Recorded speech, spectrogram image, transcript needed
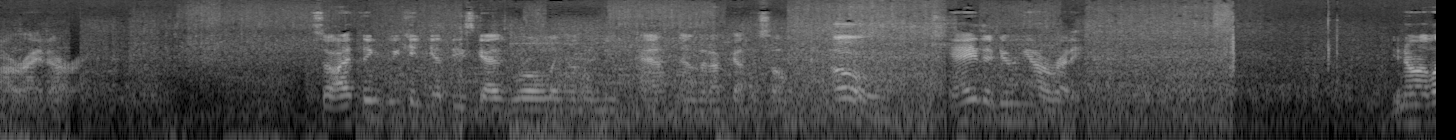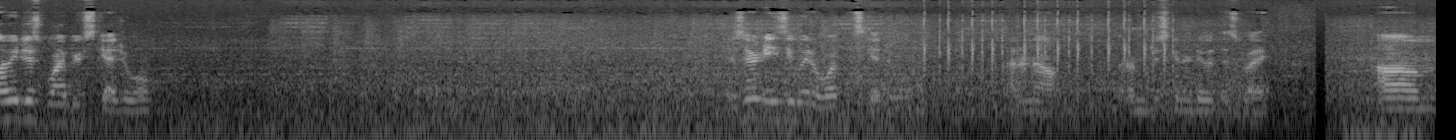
Alright, alright. So I think we can get these guys rolling on the new path now that I've got this all. Oh, okay, they're doing it already. You know what? Let me just wipe your schedule. Is there an easy way to wipe the schedule? I don't know, but I'm just gonna do it this way. Um.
